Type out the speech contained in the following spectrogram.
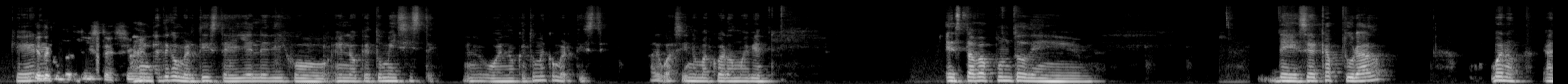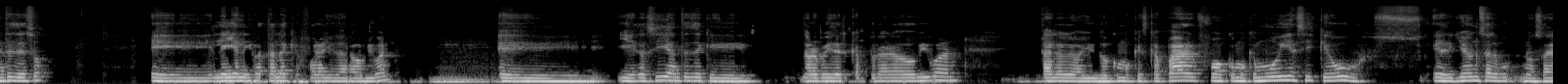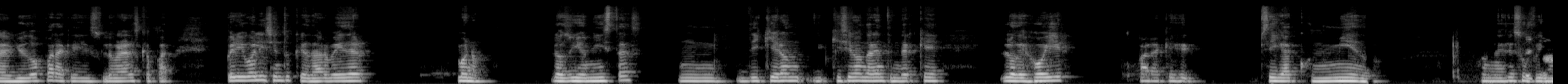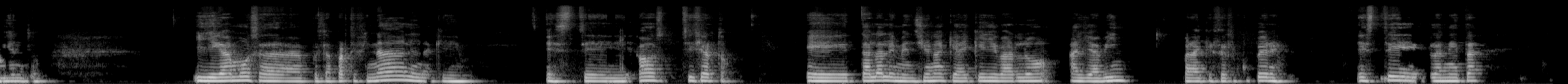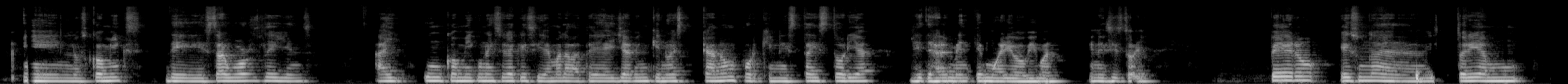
¿Qué ¿En qué te eres? convertiste? Sí. Ajá, ¿En qué te convertiste? Y él le dijo, en lo que tú me hiciste, o en lo que tú me convertiste. Algo así, no me acuerdo muy bien. Estaba a punto de, de ser capturado. Bueno, antes de eso, eh, Leia le dijo a Tala que fuera a ayudar a Obi-Wan. Eh, y es así, antes de que Darth Vader capturara a Obi-Wan, Tala lo ayudó como que a escapar. Fue como que muy así que, uh, el guion nos ayudó para que lograra escapar. Pero igual y siento que Darth Vader, bueno, los guionistas mm, diquieron- quisieron dar a entender que lo dejó ir para que siga con miedo, con ese sufrimiento. Y llegamos a pues la parte final en la que este, oh, sí, cierto. Eh, Tala le menciona que hay que llevarlo a Yavin para que se recupere. Este planeta en los cómics de Star Wars Legends hay un cómic, una historia que se llama La Batalla de Yavin, que no es canon porque en esta historia literalmente muere Obi-Wan en esa historia. Pero es una historia,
